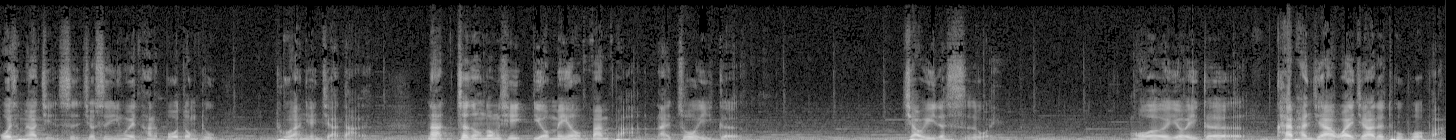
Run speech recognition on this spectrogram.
为什么要警示，就是因为它的波动度突然间加大了。那这种东西有没有办法来做一个交易的思维？我有一个开盘价外加的突破法，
